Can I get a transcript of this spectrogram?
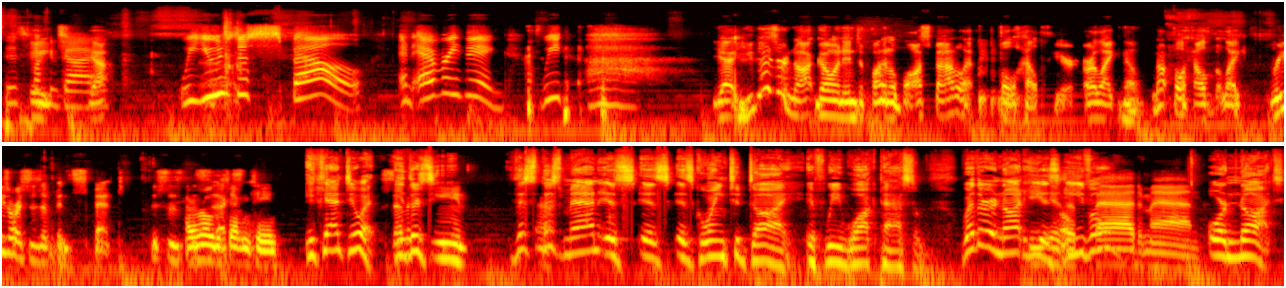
This fucking guy. Yeah. We used a spell and everything. We. Yeah, you guys are not going into final boss battle at full health here, or like No. not full health, but like resources have been spent. This is I this rolled is a 17. He can't do it. He- There's, Seventeen. this this man is is is going to die if we walk past him. Whether or not he, is, a evil bad man. or not.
